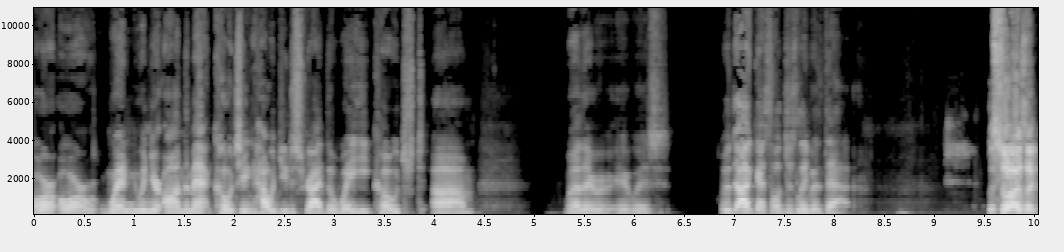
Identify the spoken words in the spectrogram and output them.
or or when when you're on the mat coaching, how would you describe the way he coached? Um, whether it was, I guess I'll just leave it at that. So as a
